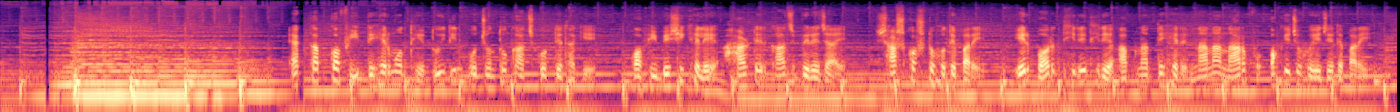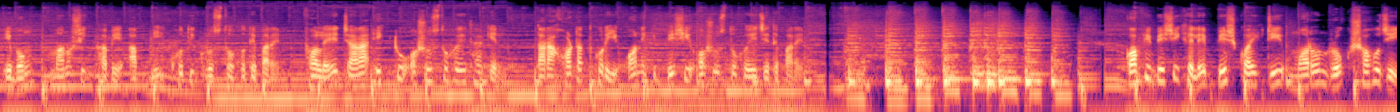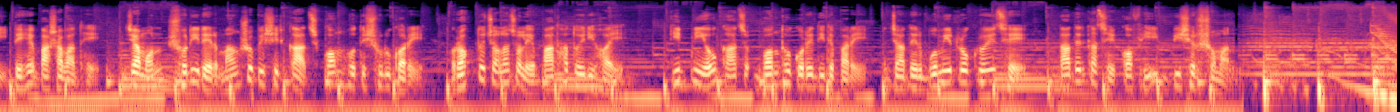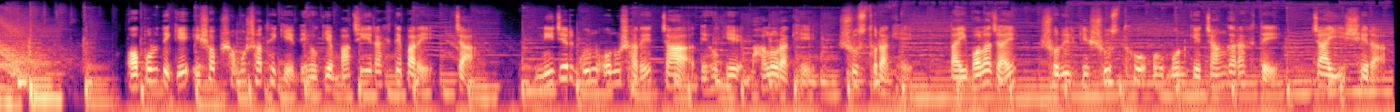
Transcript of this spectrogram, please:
এক কাপ কফি দেহের মধ্যে দুই দিন পর্যন্ত কাজ করতে থাকে। কফি বেশি খেলে হার্টের কাজ বেড়ে যায়, শ্বাসকষ্ট হতে পারে। এরপর ধীরে ধীরে আপনার দেহের নানা নার্ভ অকেজো হয়ে যেতে পারে এবং মানসিকভাবে আপনি ক্ষতিগ্রস্ত হতে পারেন। ফলে যারা একটু অসুস্থ হয়ে থাকেন, তারা হঠাৎ করেই অনেক বেশি অসুস্থ হয়ে যেতে পারেন। কফি বেশি খেলে বেশ কয়েকটি মরণ রোগ সহজেই দেহে বাসা বাঁধে, যেমন শরীরের মাংসপেশির কাজ কম হতে শুরু করে, রক্ত চলাচলে বাধা তৈরি হয়, কিডনিও কাজ বন্ধ করে দিতে পারে, যাদের বমির রোগ রয়েছে, তাদের কাছে কফি বিষের সমান। অপরদিকে এসব সমস্যা থেকে দেহকে বাঁচিয়ে রাখতে পারে চা। নিজের গুণ অনুসারে চা দেহকে ভালো রাখে, সুস্থ রাখে, তাই বলা যায় শরীরকে সুস্থ ও মনকে চাঙ্গা রাখতে চাই সেরা।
